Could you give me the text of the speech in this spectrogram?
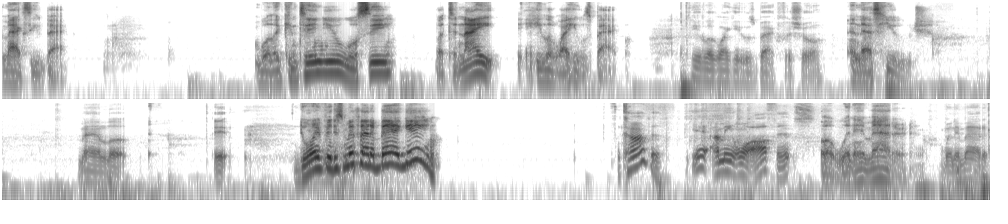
Maxi's back. Will it continue? We'll see. But tonight, he looked like he was back, He looked like he was back for sure. and that's huge. Man, look, it Dorian Finney-Smith had a bad game, kinda. Yeah, I mean, on offense, but when it mattered, when it mattered,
